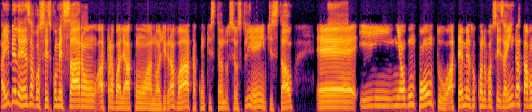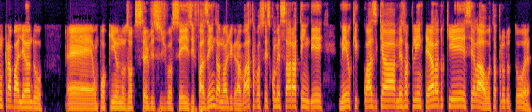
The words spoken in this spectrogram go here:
Aí, beleza, vocês começaram a trabalhar com a nó de gravata, conquistando seus clientes tal. É, e em algum ponto, até mesmo quando vocês ainda estavam trabalhando é, um pouquinho nos outros serviços de vocês e fazendo a nó de gravata, vocês começaram a atender meio que quase que a mesma clientela do que, sei lá, outra produtora.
